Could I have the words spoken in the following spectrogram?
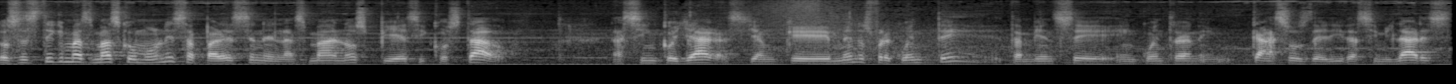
Los estigmas más comunes aparecen en las manos, pies y costado las cinco llagas y aunque menos frecuente, también se encuentran en casos de heridas similares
